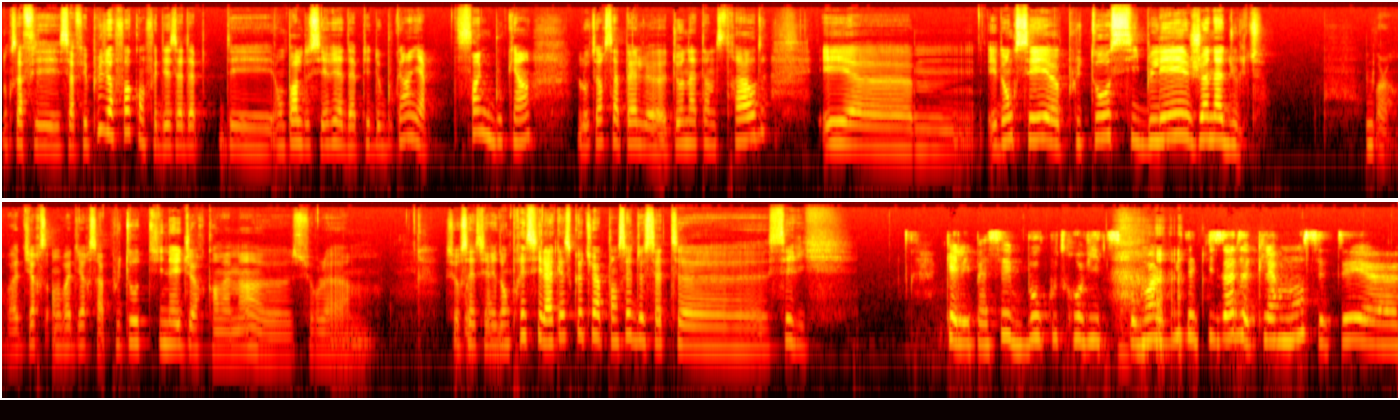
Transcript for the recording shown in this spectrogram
Donc ça fait, ça fait plusieurs fois qu'on fait des, des on parle de séries adaptées de bouquins. Il y a cinq bouquins. L'auteur s'appelle euh, Jonathan Stroud. Et, euh, et donc c'est plutôt ciblé jeune adulte. Mm. Voilà, on va dire, on va dire ça. Plutôt teenager quand même hein, euh, sur la, sur cette série. Donc Priscilla, qu'est-ce que tu as pensé de cette euh, série? Qu'elle est passée beaucoup trop vite. Pour moi, 8 épisodes, clairement, c'était euh,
